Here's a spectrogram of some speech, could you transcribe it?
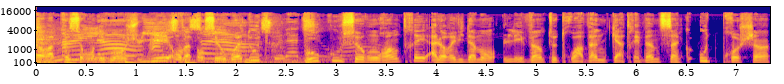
Alors après ce rendez-vous en juillet, on va penser au mois d'août. Beaucoup seront rentrés. Alors évidemment, les 23, 24 et 25 août prochains,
